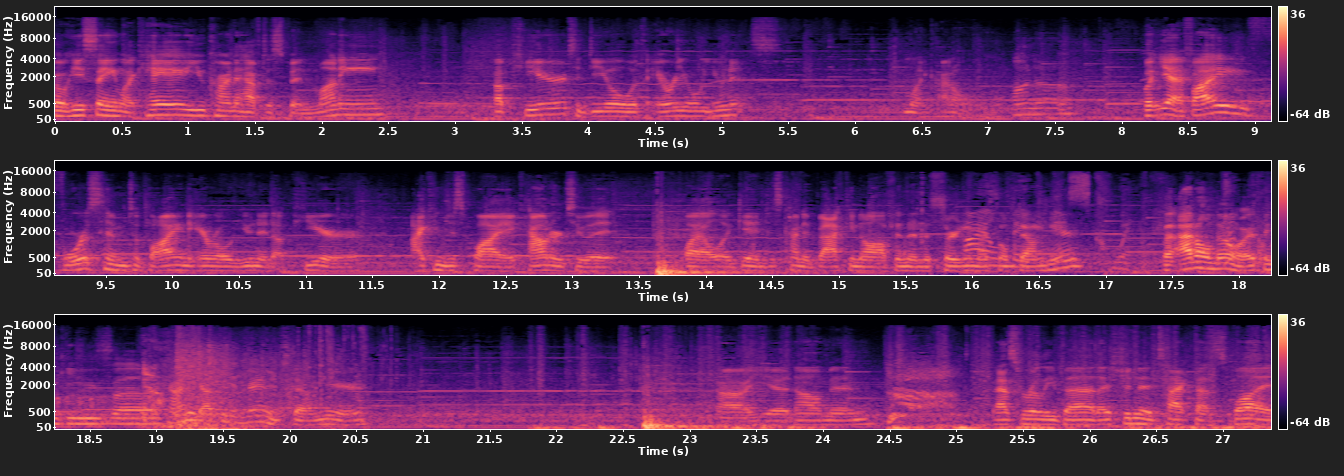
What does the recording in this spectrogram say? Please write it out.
So he's saying like, hey, you kind of have to spend money up here to deal with aerial units. I'm like, I don't wanna. But yeah, if I force him to buy an aerial unit up here, I can just buy a counter to it while again just kind of backing off and then asserting I'll myself down here. quick. But I don't know. I think he's uh, kind of got the advantage down here. Ah, yeah, nah, man. That's really bad. I shouldn't attack that spot.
